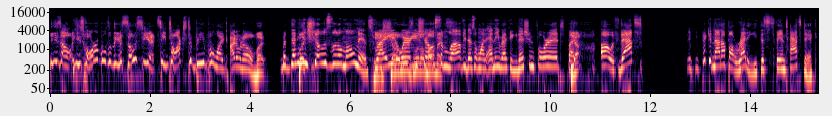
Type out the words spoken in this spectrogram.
he's out. He's horrible to the associates. He talks to people like I don't know, but But then But he shows little moments, right? Where he shows some love. He doesn't want any recognition for it. But Yep. oh, if that's if you're picking that up already, this is fantastic.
